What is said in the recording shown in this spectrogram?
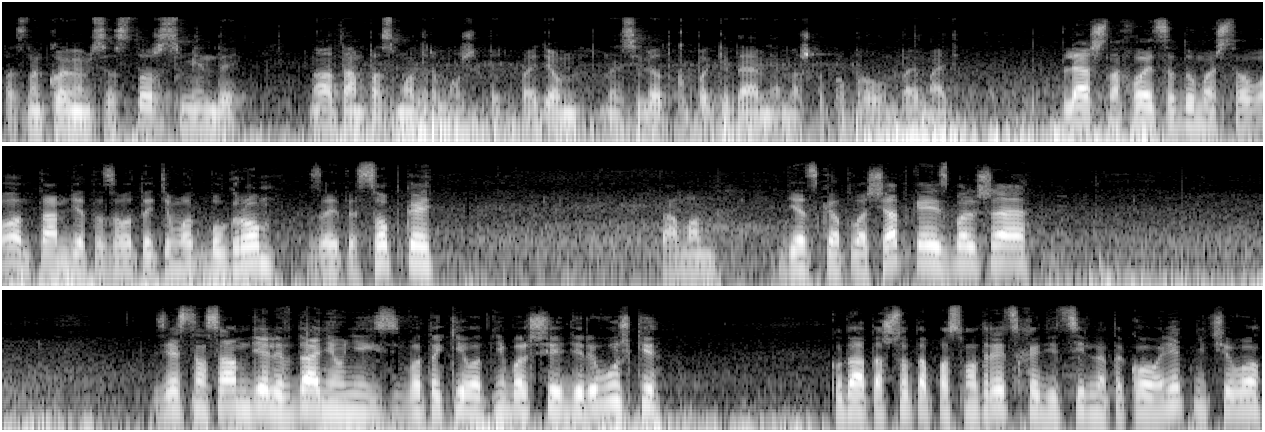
Познакомимся с Торсминды. Ну а там посмотрим, может быть, пойдем на селедку покидаем немножко, попробуем поймать. Пляж находится, думаю, что вон там где-то за вот этим вот бугром, за этой сопкой. Там вон детская площадка есть большая. Здесь на самом деле в Дании у них вот такие вот небольшие деревушки. Куда-то что-то посмотреть, сходить сильно такого нет ничего.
